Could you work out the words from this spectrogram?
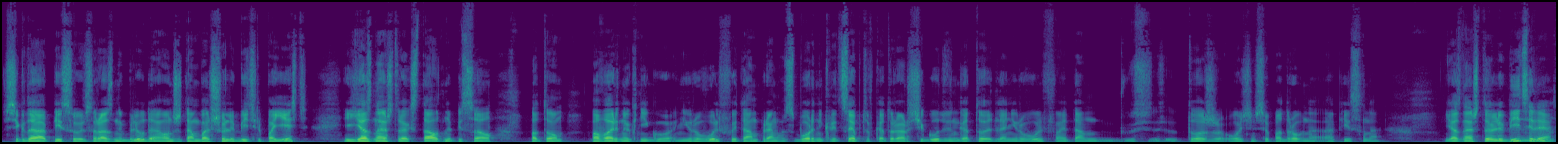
всегда описываются разные блюда. Он же там большой любитель поесть. И я знаю, что Рекс Стаут написал потом поваренную книгу Ниро Вульфа, и там прям сборник рецептов, которые Арчи Гудвин готовит для Ниро Вульфа, и там тоже очень все подробно описано. Я знаю, что любители М.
